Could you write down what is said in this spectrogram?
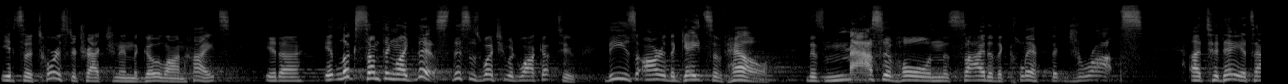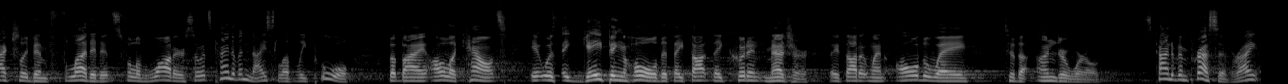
it's a tourist attraction in the Golan Heights. It, uh, it looks something like this. This is what you would walk up to. These are the gates of hell, this massive hole in the side of the cliff that drops uh, today, it's actually been flooded. It's full of water, so it's kind of a nice, lovely pool. But by all accounts, it was a gaping hole that they thought they couldn't measure. They thought it went all the way to the underworld. It's kind of impressive, right?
